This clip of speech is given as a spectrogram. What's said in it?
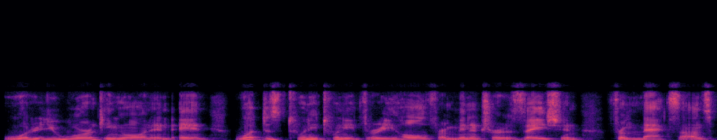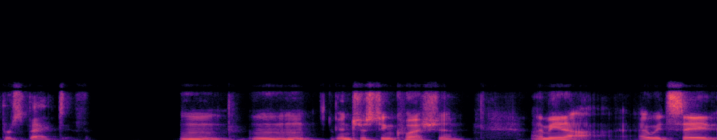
What are you working on and, and what does 2023 hold for miniaturization from Maxon's perspective? Mm, mm-hmm. Interesting question. I mean, I, I would say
